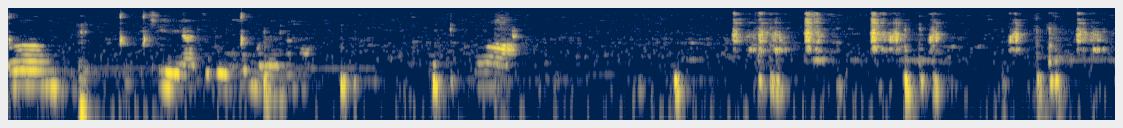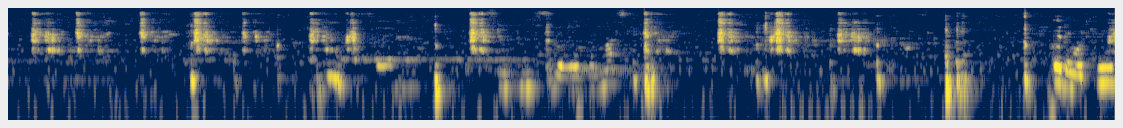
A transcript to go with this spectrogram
เออทีอาจจะดูขึ้นหมดเลยนะคะเพราะว่า กระโดดขึ้น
